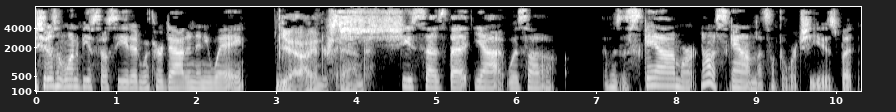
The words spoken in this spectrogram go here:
she doesn't want to be associated with her dad in any way. Yeah, I understand. She says that, yeah, it was a, it was a scam or not a scam. That's not the word she used, but it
